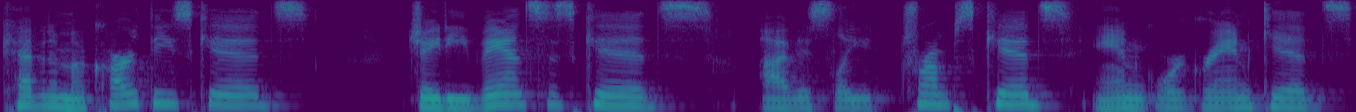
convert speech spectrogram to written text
Kevin McCarthy's kids, JD Vance's kids, obviously Trump's kids and or grandkids,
